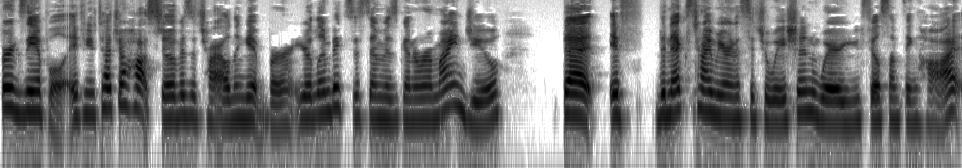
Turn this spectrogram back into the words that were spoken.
For example, if you touch a hot stove as a child and get burnt, your limbic system is going to remind you that if the next time you're in a situation where you feel something hot,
